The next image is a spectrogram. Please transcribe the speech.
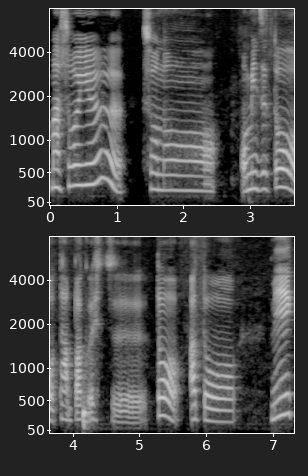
まあそういう、その、お水とタンパク質と、あと、免疫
